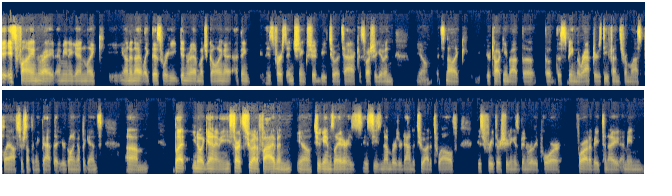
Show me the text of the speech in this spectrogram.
is fine, right? I mean, again, like on a night like this where he didn't really have much going, I, I think his first instinct should be to attack, especially given you know it's not like you're talking about the, the this being the Raptors defense from last playoffs or something like that that you're going up against. Um, but you know, again, I mean, he starts two out of five, and you know, two games later, his his season numbers are down to two out of twelve. His free throw shooting has been really poor, four out of eight tonight. I mean,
